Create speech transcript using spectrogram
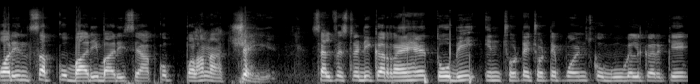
और इन सबको बारी बारी से आपको पढ़ना चाहिए। सेल्फ स्टडी कर रहे हैं तो भी इन छोटे छोटे पॉइंट्स को गूगल करके,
